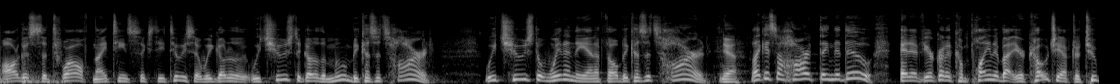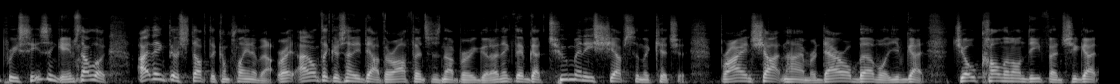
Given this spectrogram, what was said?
August the 12th, 1962. He said, "We go to the, we choose to go to the moon because it's hard." We choose to win in the NFL because it's hard. Yeah. Like it's a hard thing to do. And if you're going to complain about your coach after two preseason games, now look, I think there's stuff to complain about, right? I don't think there's any doubt their offense is not very good. I think they've got too many chefs in the kitchen. Brian Schottenheimer, Darrell Bevell, you've got Joe Cullen on defense, you got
